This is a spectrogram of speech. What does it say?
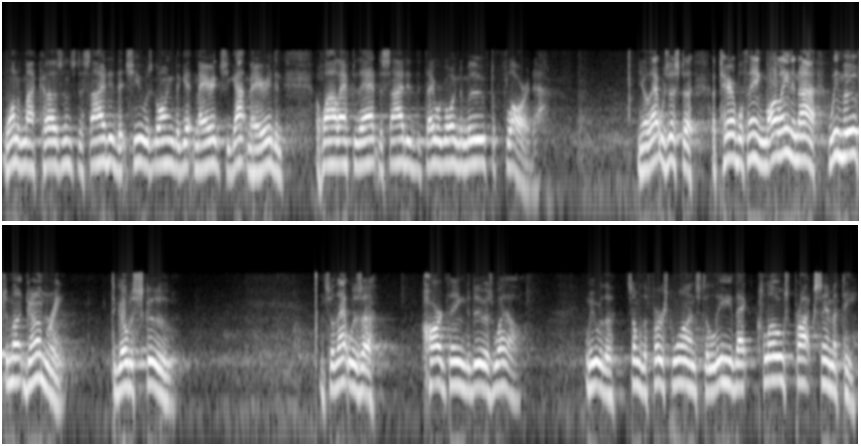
one of my cousins decided that she was going to get married. She got married, and a while after that decided that they were going to move to Florida. You know, that was just a, a terrible thing. Marlene and I, we moved to Montgomery to go to school. And so that was a hard thing to do as well. We were the, some of the first ones to leave that close proximity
